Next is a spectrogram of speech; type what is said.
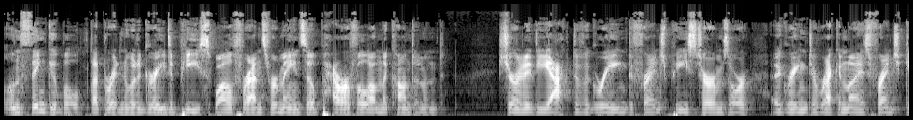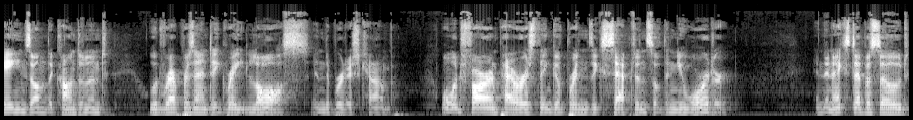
unthinkable that Britain would agree to peace while France remained so powerful on the continent. Surely the act of agreeing to French peace terms or agreeing to recognise French gains on the continent would represent a great loss in the British camp. What would foreign powers think of Britain's acceptance of the new order? In the next episode,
